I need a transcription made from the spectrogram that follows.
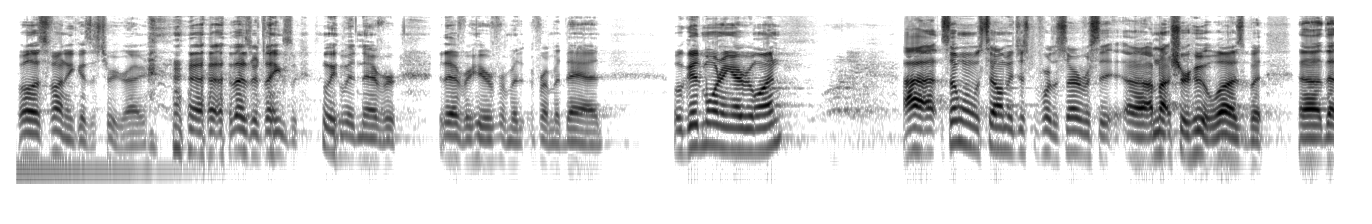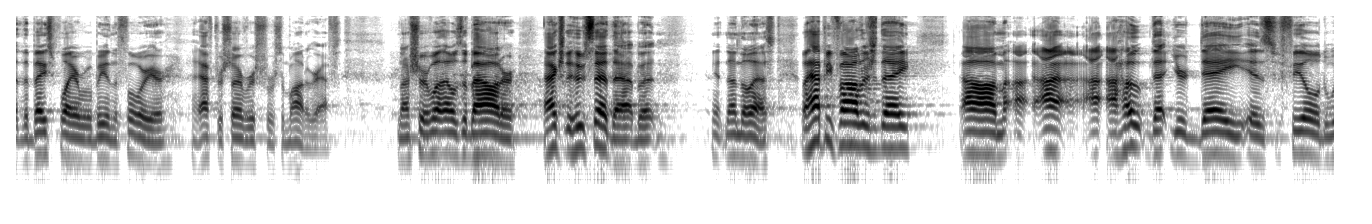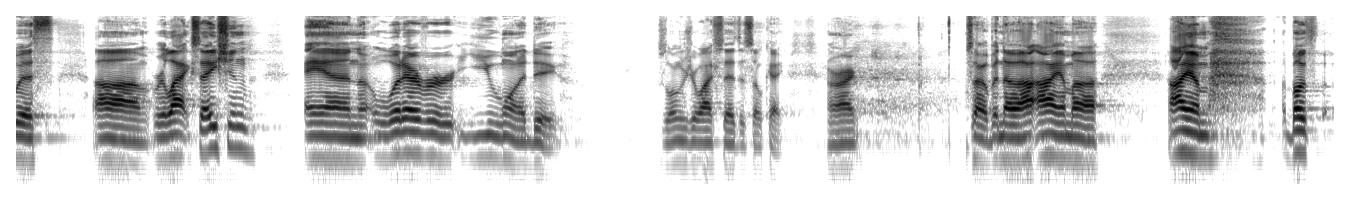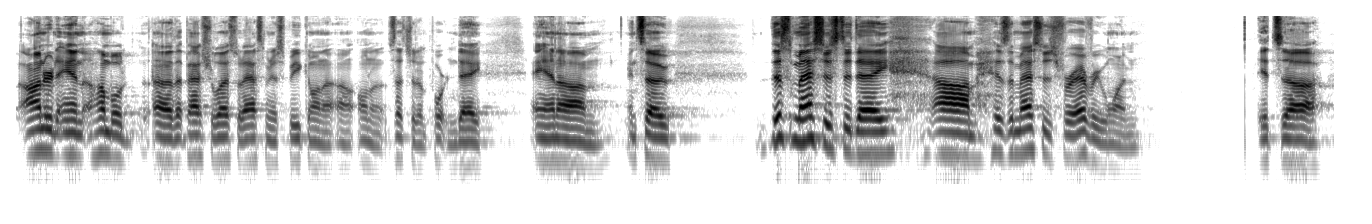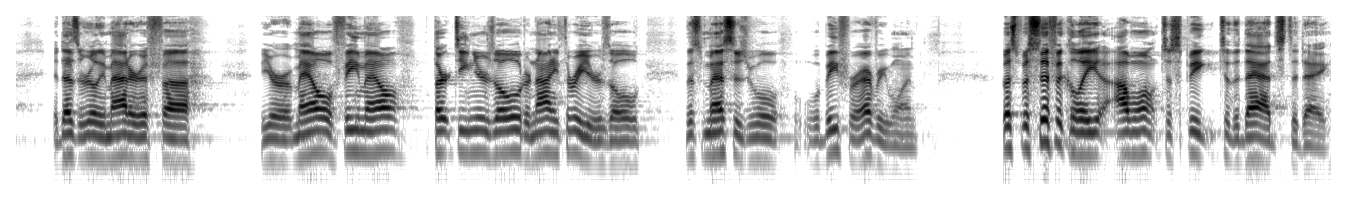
Well, it's funny because it's true, right? Those are things we would never, never hear from a, from a dad. Well, good morning, everyone. Uh, someone was telling me just before the service, that, uh, I'm not sure who it was, but uh, that the bass player will be in the foyer after service for some autographs. Not sure what that was about, or actually who said that, but nonetheless. Well, happy Father's Day. Um, I, I, I, hope that your day is filled with um, relaxation and whatever you want to do, as long as your wife says it's okay. All right. So, but no, I, I am. Uh, I am both honored and humbled uh, that Pastor Les would ask me to speak on a, on a, such an important day, and um, and so this message today um, is a message for everyone. It's uh, it doesn't really matter if uh, you're male or female, 13 years old or 93 years old, this message will, will be for everyone. But specifically, I want to speak to the dads today.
